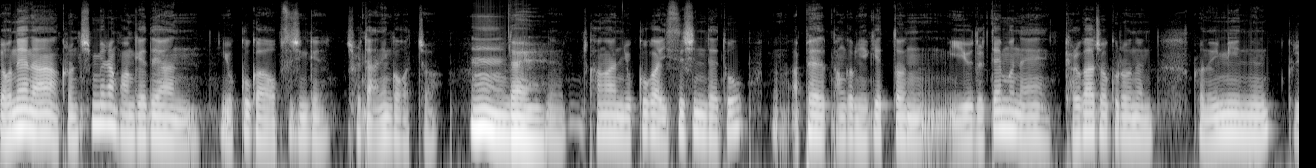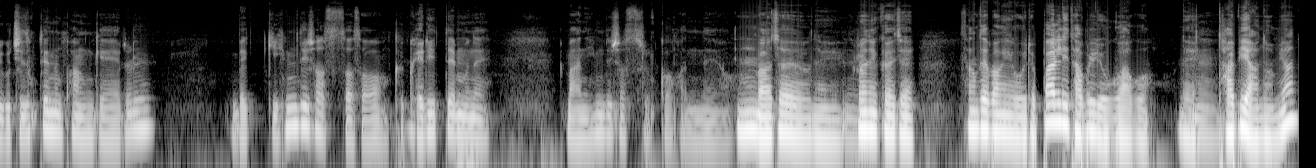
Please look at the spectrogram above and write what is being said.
연애나 그런 친밀한 관계에 대한 욕구가 없으신 게 절대 아닌 것 같죠. 음, 네, 네, 강한 욕구가 있으신데도 앞에 방금 얘기했던 이유들 때문에 결과적으로는 그런 의미 있는 그리고 지속되는 관계를 맺기 힘드셨어서 그 괴리 때문에 많이 힘드셨을 것 같네요. 음, 맞아요. 네. 네. 그러니까 이제 상대방이 오히려 빨리 답을 요구하고, 네. 네. 답이 안 오면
